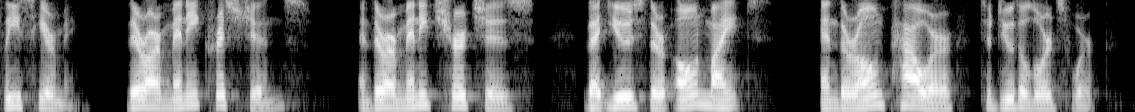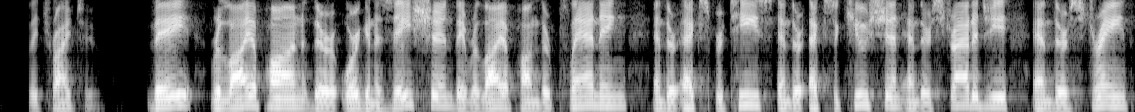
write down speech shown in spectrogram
Please hear me. There are many Christians and there are many churches that use their own might and their own power to do the Lord's work. They try to. They rely upon their organization, they rely upon their planning and their expertise and their execution and their strategy and their strength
